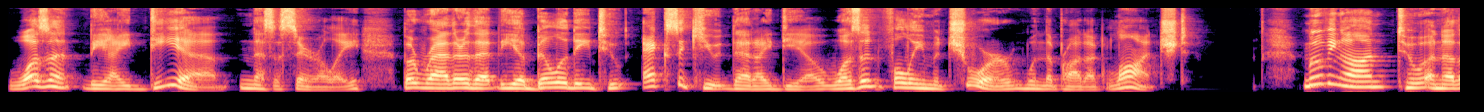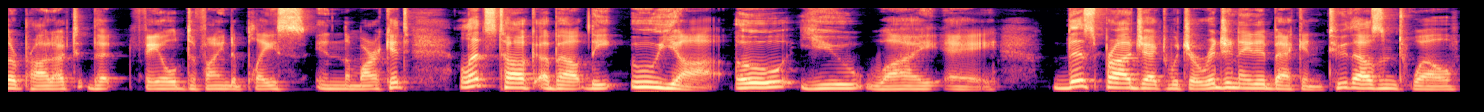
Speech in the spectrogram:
wasn't the idea necessarily, but rather that the ability to execute that idea wasn't fully mature when the product launched. Moving on to another product that failed to find a place in the market, let's talk about the Ouya, O U Y A. This project, which originated back in 2012,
